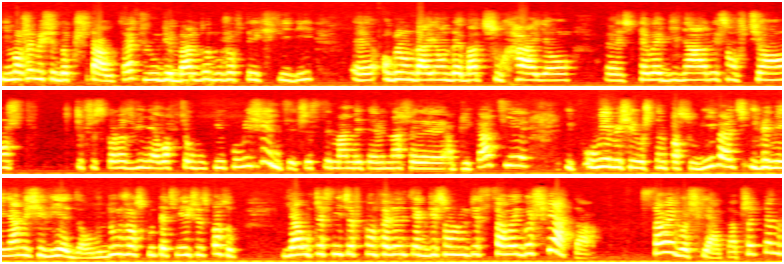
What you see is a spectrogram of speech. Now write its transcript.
i możemy się dokształcać. Ludzie bardzo dużo w tej chwili e, oglądają debat, słuchają, e, te webinary są wciąż, się wszystko rozwinęło w ciągu kilku miesięcy. Wszyscy mamy te nasze aplikacje i umiemy się już tym posługiwać i wymieniamy się wiedzą w dużo skuteczniejszy sposób. Ja uczestniczę w konferencjach, gdzie są ludzie z całego świata z całego świata. Przedtem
